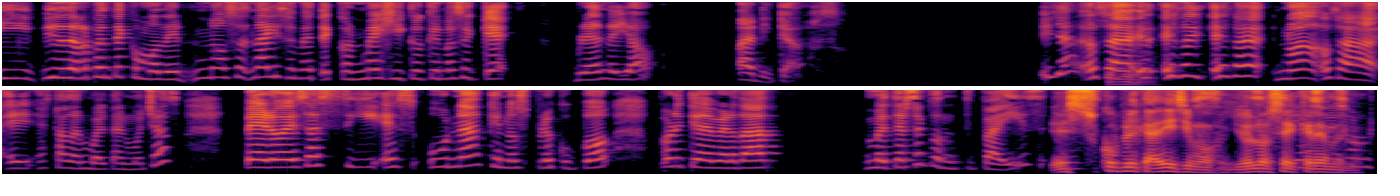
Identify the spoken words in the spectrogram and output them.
y, y de repente como de, no sé, nadie se mete con México, que no sé qué. Brenda y yo, panicados. Y ya, o sea, esa, esa, no, o sea, he estado envuelta en muchas, pero esa sí es una que nos preocupó porque de verdad meterse con tu país Es complicadísimo, sí, yo lo sé, sí, Es un,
